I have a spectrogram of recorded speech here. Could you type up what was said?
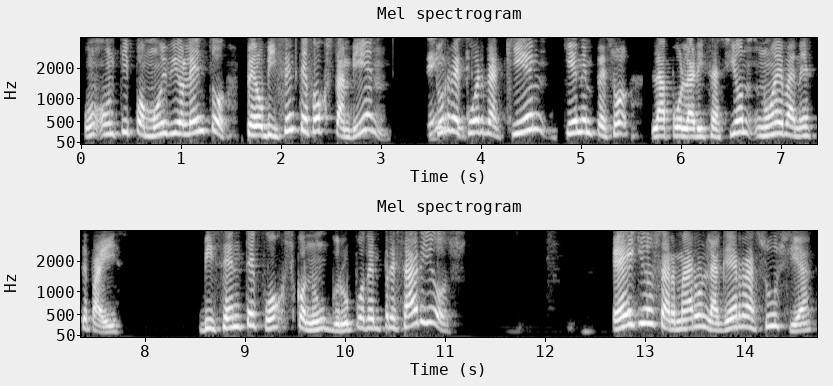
un, tipo muy violento, pero Vicente Fox también. Tú recuerdas quién, quién empezó la polarización nueva en este país. Vicente Fox con un grupo de empresarios. Ellos armaron la guerra sucia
